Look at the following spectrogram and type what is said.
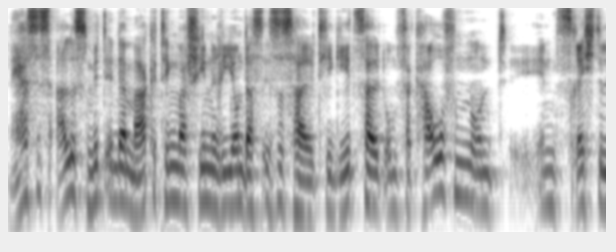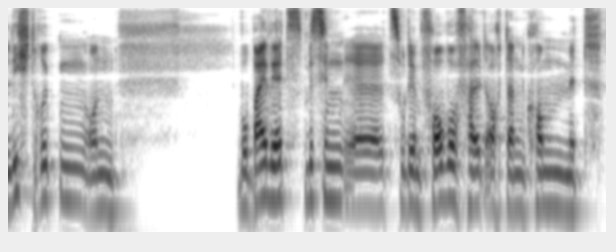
Naja, es ist alles mit in der Marketingmaschinerie und das ist es halt. Hier geht's halt um Verkaufen und ins rechte Licht rücken und wobei wir jetzt ein bisschen äh, zu dem Vorwurf halt auch dann kommen mit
